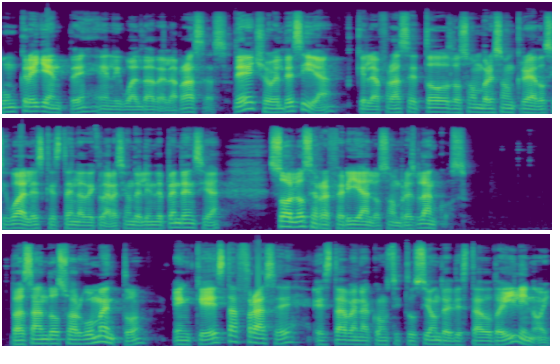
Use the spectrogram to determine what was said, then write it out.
un creyente en la igualdad de las razas. De hecho, él decía que la frase todos los hombres son creados iguales, que está en la Declaración de la Independencia, solo se refería a los hombres blancos, basando su argumento en que esta frase estaba en la Constitución del Estado de Illinois,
